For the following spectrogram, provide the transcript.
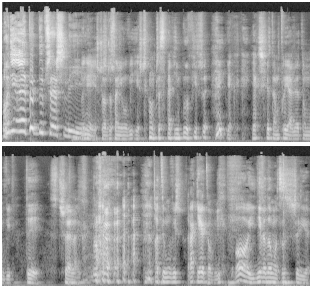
O nie, tędy przeszli. No nie, jeszcze on czasami mówi, jeszcze on czasami mówi, że jak, jak się tam pojawia, to mówi, ty, strzelaj. A ty mówisz, rakietą ich. Oj, nie wiadomo co strzeliłem.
